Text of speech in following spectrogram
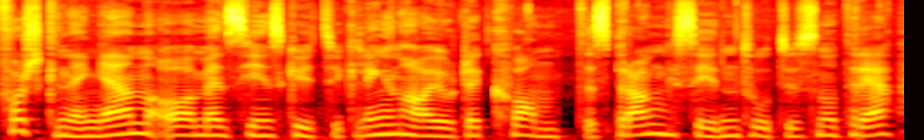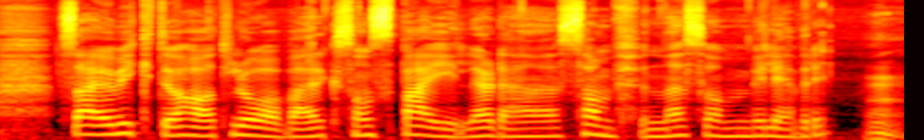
forskningen og medisinsk utviklingen har gjort et kvantesprang siden 2003. Så det er jo viktig å ha et lovverk som speiler det samfunnet som vi lever i. Mm.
